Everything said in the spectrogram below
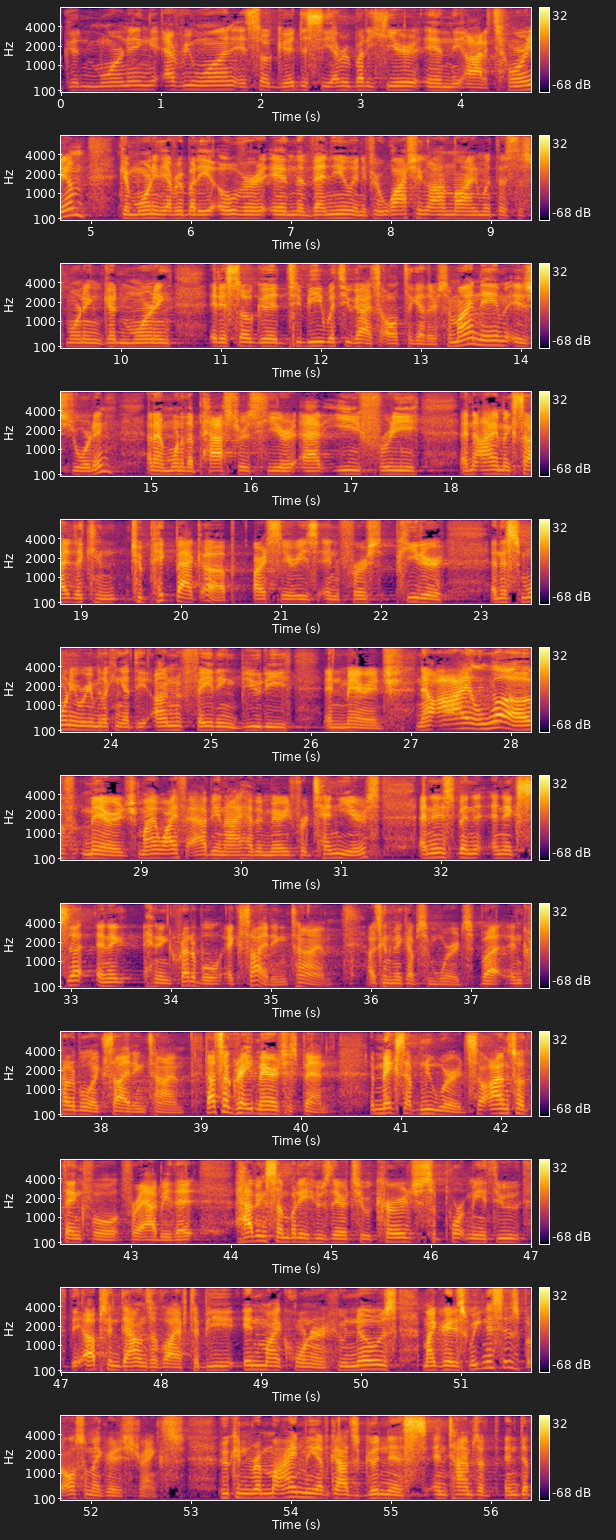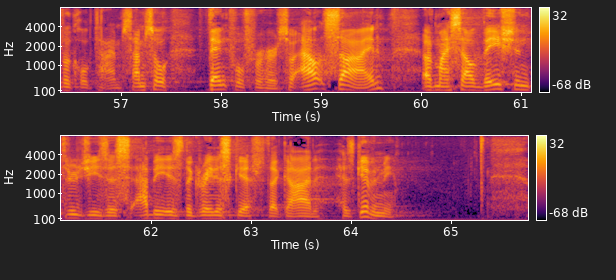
Well, good morning, everyone. It's so good to see everybody here in the auditorium. Good morning to everybody over in the venue. And if you're watching online with us this morning, good morning. It is so good to be with you guys all together. So, my name is Jordan, and I'm one of the pastors here at E Free. And I am excited to, con- to pick back up our series in First Peter. And this morning we're going to be looking at the unfading beauty in marriage. Now, I love marriage. My wife Abby and I have been married for 10 years, and it has been an, ex- an, an incredible, exciting time. I was going to make up some words, but incredible, exciting time. That's how great marriage has been. It makes up new words. So I'm so thankful for Abby that having somebody who's there to encourage, support me through the ups and downs of life, to be in my corner, who knows my greatest weaknesses, but also my greatest strengths who can remind me of God's goodness in times of in difficult times. I'm so thankful for her. So outside of my salvation through Jesus, Abby is the greatest gift that God has given me.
